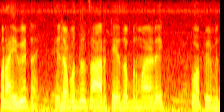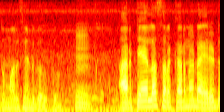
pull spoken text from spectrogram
प्रायव्हेट आहे. त्याच्याबद्दलचा आरटीआयचा पण माझ्याकडे एक कॉपी मी तुम्हाला सेंड करतो. आरटीआयला सरकारनं डायरेक्ट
